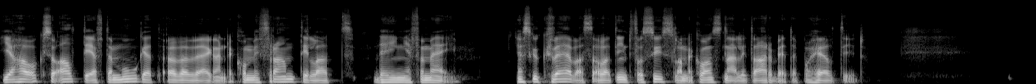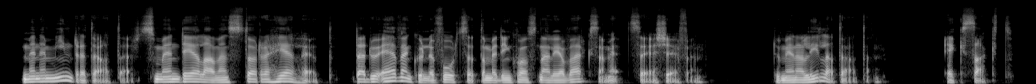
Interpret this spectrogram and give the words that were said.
jag har också alltid efter moget övervägande kommit fram till att det är inget för mig. Jag skulle kvävas av att inte få syssla med konstnärligt arbete på heltid. Men en mindre teater, som är en del av en större helhet, där du även kunde fortsätta med din konstnärliga verksamhet, säger chefen. Du menar Lilla Teatern? Exakt.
